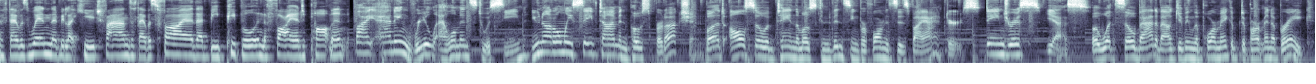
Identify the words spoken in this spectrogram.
If there was wind, there'd be like huge fans. If there was fire, there'd be people in the fire department. By adding real elements to a scene, you not only save time in post-production, but also obtain the most convincing performances by actors. Dangerous? Yes. But what's so bad about giving the poor makeup department a break?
